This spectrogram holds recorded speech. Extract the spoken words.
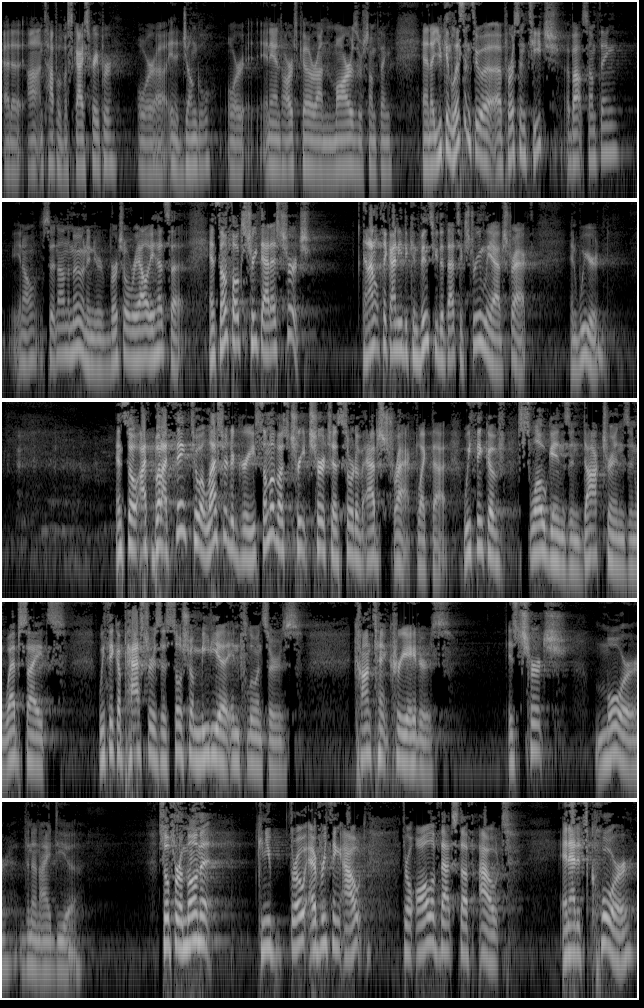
at a, on top of a skyscraper or uh, in a jungle or in Antarctica or on Mars or something. And uh, you can listen to a, a person teach about something, you know, sitting on the moon in your virtual reality headset. And some folks treat that as church. And I don't think I need to convince you that that's extremely abstract and weird. And so, I, but I think to a lesser degree, some of us treat church as sort of abstract like that. We think of slogans and doctrines and websites. We think of pastors as social media influencers, content creators. Is church more than an idea? So, for a moment, can you throw everything out? Throw all of that stuff out, and at its core,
